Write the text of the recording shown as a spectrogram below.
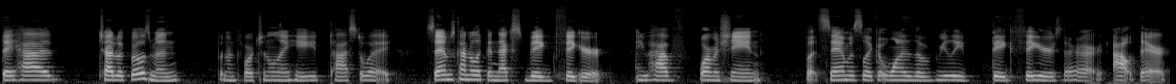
They had Chadwick Boseman, but unfortunately he passed away. Sam's kind of like the next big figure. You have War Machine, but Sam was like one of the really big figures that are out there.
